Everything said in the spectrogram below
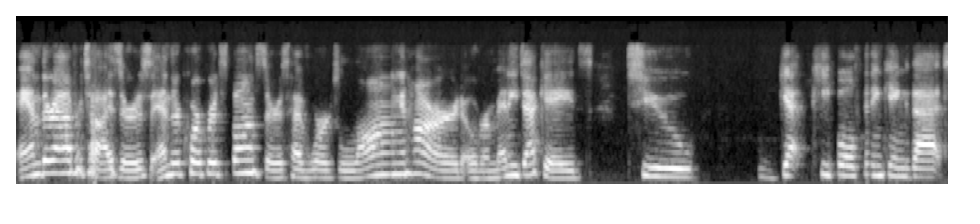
and their advertisers and their corporate sponsors have worked long and hard over many decades to get people thinking that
